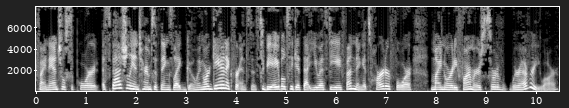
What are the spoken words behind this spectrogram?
financial support, especially in terms of things like going organic, for instance, to be able to get that USDA funding. It's harder for minority farmers sort of wherever you are.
